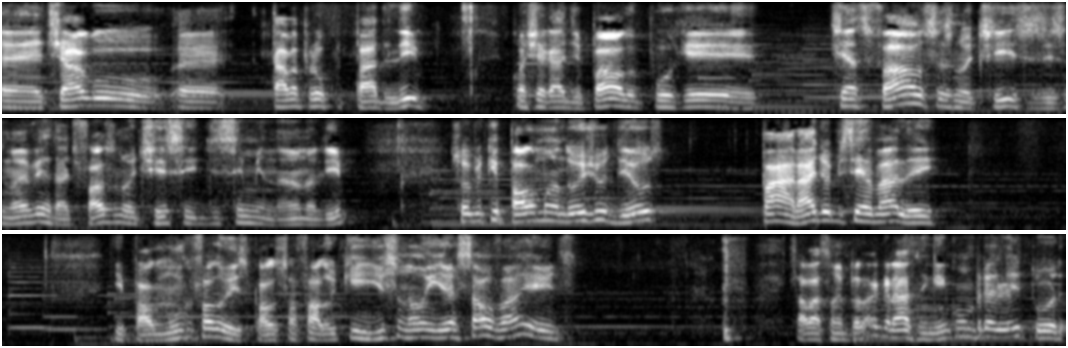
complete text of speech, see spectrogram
É, Tiago estava é, preocupado ali com a chegada de Paulo porque tinha as falsas notícias, isso não é verdade, falsas notícias disseminando ali sobre que Paulo mandou os judeus parar de observar a lei. E Paulo nunca falou isso, Paulo só falou que isso não ia salvar eles. Salvação é pela graça, ninguém cumpre a lei toda.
